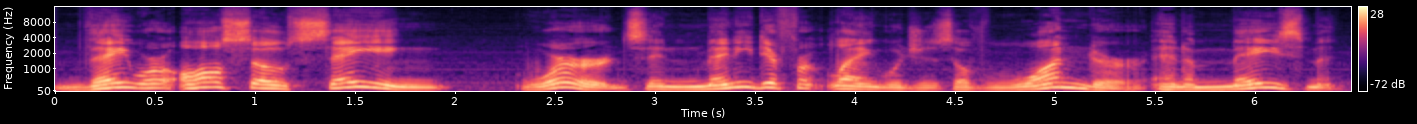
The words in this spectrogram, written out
they were also saying words in many different languages of wonder and amazement.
